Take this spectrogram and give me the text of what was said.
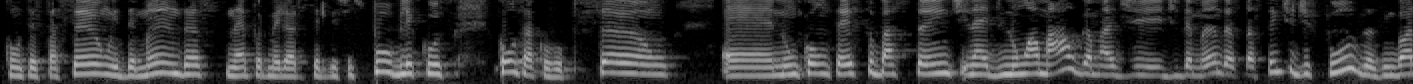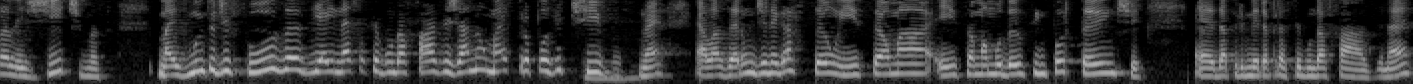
Contestação e demandas né, por melhores serviços públicos, contra a corrupção, é, num contexto bastante, né, num amálgama de, de, demandas bastante difusas, embora legítimas, mas muito difusas, e aí nessa segunda fase já não mais propositivas, né? Elas eram de negação, e isso é uma, isso é uma mudança importante é, da primeira para a segunda fase, né?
